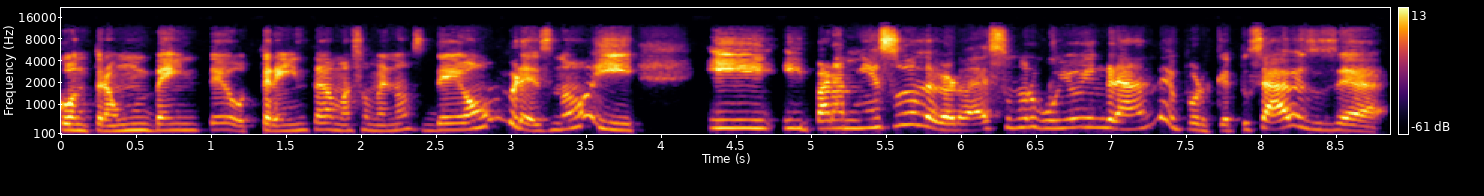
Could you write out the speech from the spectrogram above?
contra un 20 o 30 más o menos de hombres, ¿no? Y, y, para mí eso de verdad es un orgullo bien grande, porque tú sabes, o sea,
